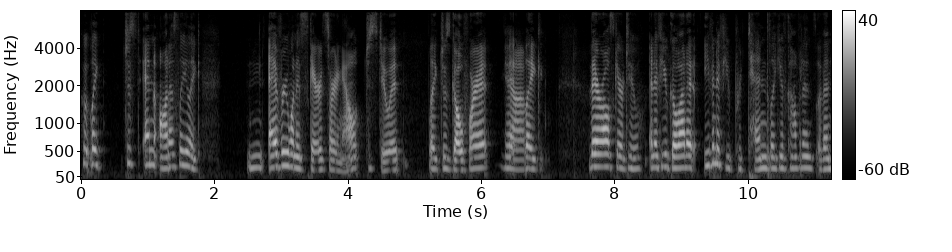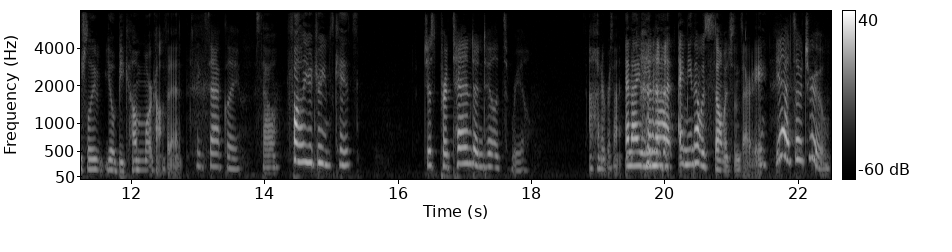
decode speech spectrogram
who like just and honestly, like n- everyone is scared starting out. Just do it. Like just go for it. Yeah. It- like they're all scared too. And if you go at it, even if you pretend like you have confidence, eventually you'll become more confident. Exactly. So follow your dreams, kids. Just pretend until it's real. A hundred percent. And I mean that. I mean that with so much sincerity. Yeah, it's so true.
